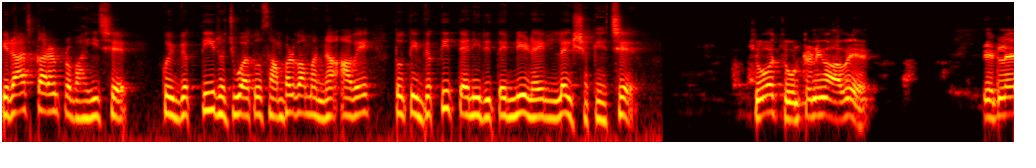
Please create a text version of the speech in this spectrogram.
કે રાજકારણ પ્રવાહી છે. કોઈ વ્યક્તિ રજૂઆતો સાંભળવામાં ન આવે તો તે વ્યક્તિ તેની રીતે નિર્ણય લઈ શકે છે. જો ચૂંટણીઓ આવે, એટલે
